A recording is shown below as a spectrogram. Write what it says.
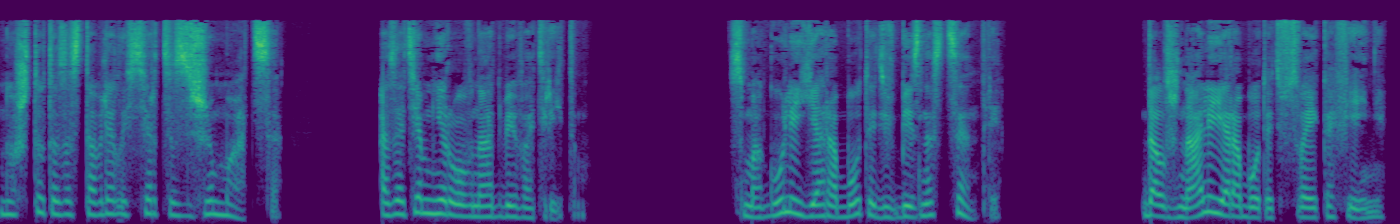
Но что-то заставляло сердце сжиматься, а затем неровно отбивать ритм. Смогу ли я работать в бизнес-центре? Должна ли я работать в своей кофейне?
